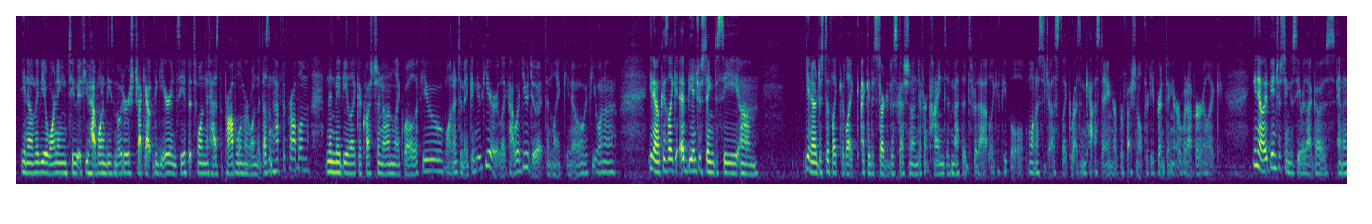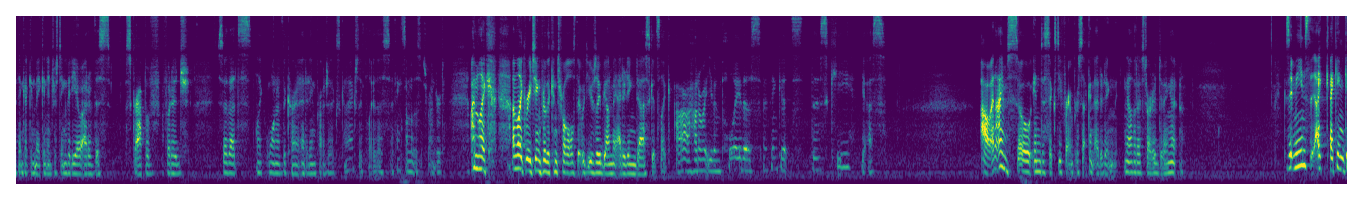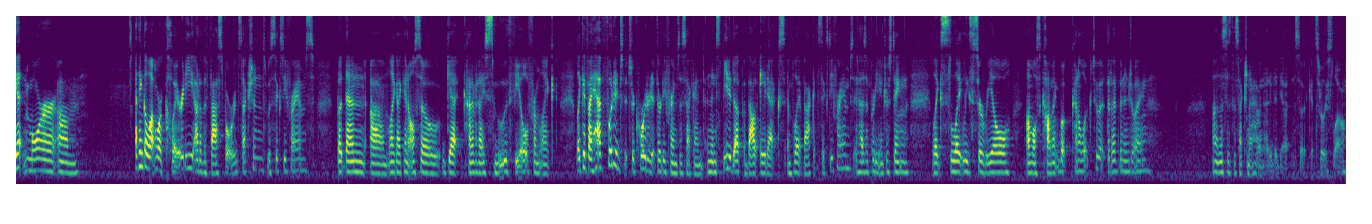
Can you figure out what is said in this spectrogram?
you know, maybe a warning to if you have one of these motors, check out the gear and see if it's one that has the problem or one that doesn't have the problem. And then maybe like a question on like, well, if you wanted to make a new gear, like how would you do it? And like, you know, if you want to, you know, because like it'd be interesting to see, um, you know, just if like like I could start a discussion on different kinds of methods for that. Like if people want to suggest like resin casting or professional 3D printing or whatever, like, you know, it'd be interesting to see where that goes. And I think I can make an interesting video out of this scrap of footage. So that's like one of the current editing projects. Can I actually play this? I think some of this is rendered. I'm like, I'm like reaching for the controls that would usually be on my editing desk. It's like, ah, how do I even play this? I think it's this key. Yes. Oh, and I'm so into 60 frame per second editing now that I've started doing it. Because it means that I, I can get more, um, I think a lot more clarity out of the fast forward sections with 60 frames, but then um, like I can also get kind of a nice smooth feel from like, like if I have footage that's recorded at 30 frames a second and then speed it up about 8x and play it back at 60 frames, it has a pretty interesting, like slightly surreal, almost comic book kind of look to it that I've been enjoying. And this is the section I haven't edited yet, so it gets really slow.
